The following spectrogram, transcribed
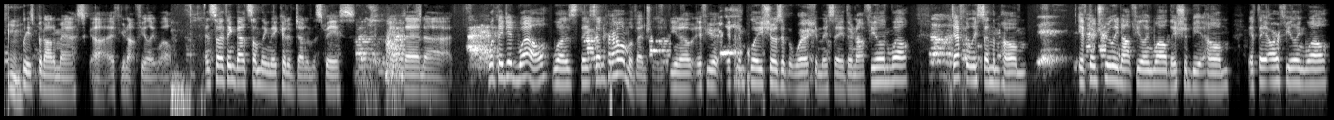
Mm. Please put on a mask uh, if you're not feeling well. And so I think that's something they could have done in the space. And then uh, what they did well was they sent her home eventually. You know, if you're if an employee shows up at work and they say they're not feeling well, definitely send them home. If they're truly not feeling well, they should be at home. If they are feeling well,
